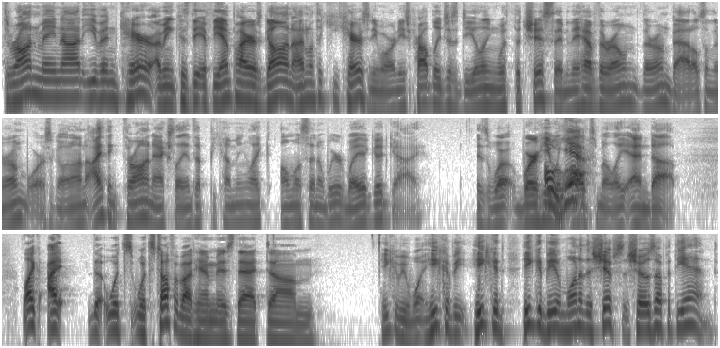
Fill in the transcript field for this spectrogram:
Thrawn may not even care. I mean, because if the Empire's gone, I don't think he cares anymore, and he's probably just dealing with the Chiss. I mean, they have their own their own battles and their own wars going on. I think Thrawn actually ends up becoming like almost in a weird way a good guy, is where where he Oh, will yeah. ultimately end up. like I the, what's what's tough about him is that um, He could be one. He could be. He could. He could be in one of the ships that shows up at the end.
